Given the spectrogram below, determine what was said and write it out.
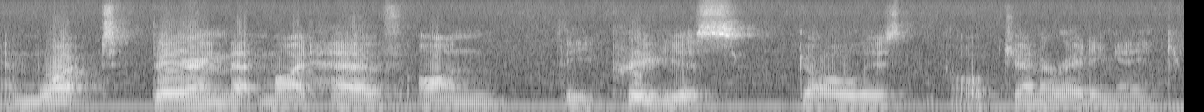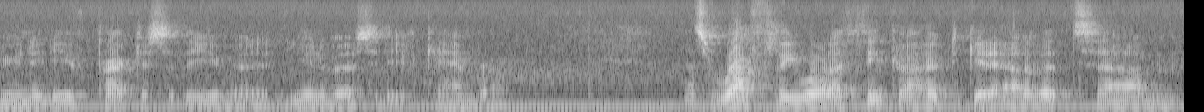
and what bearing that might have on the previous goal is of generating a community of practice at the University of Canberra. That's roughly what I think I hope to get out of it. Um,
